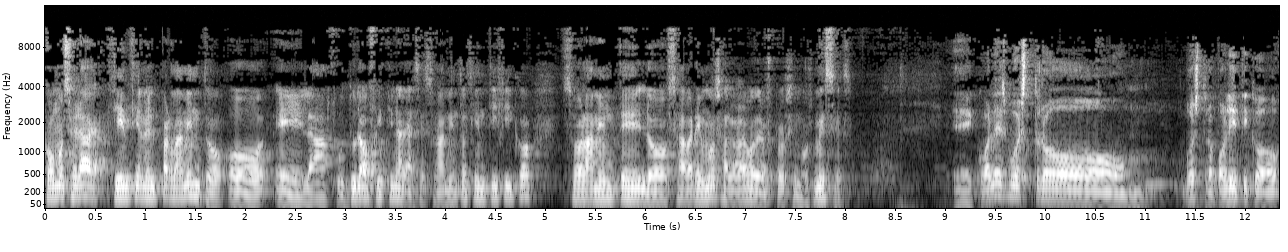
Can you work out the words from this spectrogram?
¿Cómo será ciencia en el Parlamento o eh, la futura oficina de asesoramiento científico? Solamente lo sabremos a lo largo de los próximos meses. Eh, ¿Cuál es vuestro, vuestro político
